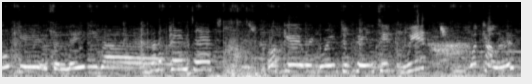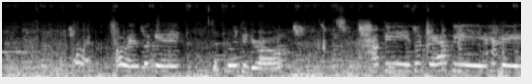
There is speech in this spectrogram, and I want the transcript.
Okay, it's a ladybug. I'm gonna paint it. Okay, we're going to paint it with what color? Orange. Orange, okay. Just going to draw. Happy, it's okay, happy, happy.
